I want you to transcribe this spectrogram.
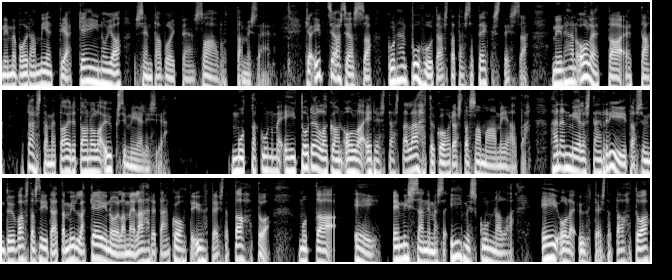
niin me voidaan miettiä keinoja sen tavoitteen saavuttamiseen. Ja itse asiassa, kun hän puhuu tästä tässä tekstissä, niin hän olettaa, että tästä me taidetaan olla yksimielisiä. Mutta kun me ei todellakaan olla edes tästä lähtökohdasta samaa mieltä. Hänen mielestään riita syntyy vasta siitä, että millä keinoilla me lähdetään kohti yhteistä tahtoa, mutta ei, ei missään nimessä ihmiskunnalla ei ole yhteistä tahtoa,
